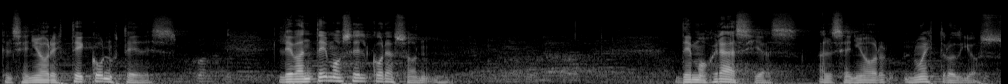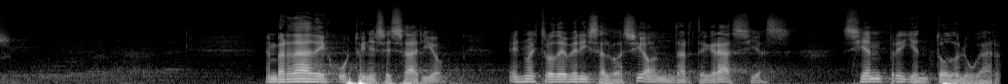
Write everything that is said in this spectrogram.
Que el Señor esté con ustedes. Levantemos el corazón. Demos gracias al Señor nuestro Dios. En verdad es justo y necesario, es nuestro deber y salvación darte gracias siempre y en todo lugar.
